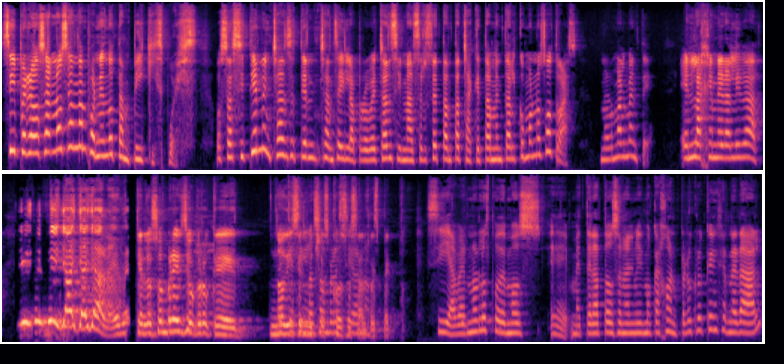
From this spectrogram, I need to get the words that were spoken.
Sí, pero o sea, no se andan poniendo tan piquis, pues. O sea, si tienen chance, tienen chance y la aprovechan sin hacerse tanta chaqueta mental como nosotras, normalmente, en la generalidad. Sí, sí, sí, ya, ya, ya. Que los hombres yo creo que no que dicen si muchas sí cosas al respecto. Sí, a ver, no los podemos eh, meter a todos en el mismo cajón, pero creo que en general,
